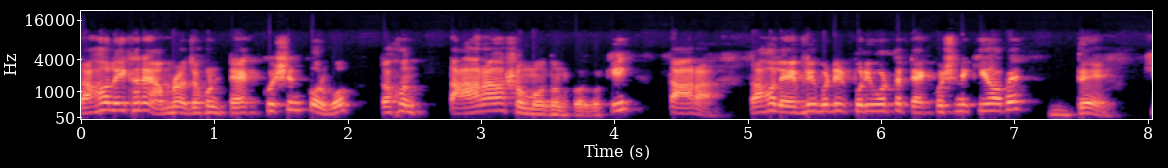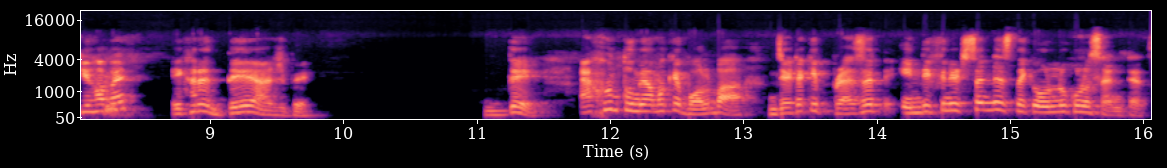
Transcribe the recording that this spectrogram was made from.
তাহলে এখানে আমরা যখন ট্যাগ কোয়েশ্চেন করব তখন তারা সম্বোধন করব। কি? তারা। তাহলে এভরিবডির পরিবর্তে ট্যাগ কোয়েশনে কি হবে? দে। কি হবে? এখানে দে আসবে। দে। এখন তুমি আমাকে বলবা যে এটা কি প্রেজেন্ট ইনডিফিনিট সেন্টেন্স নাকি অন্য কোনো সেন্টেন্স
